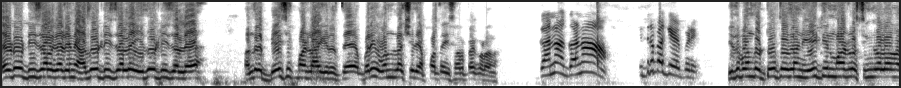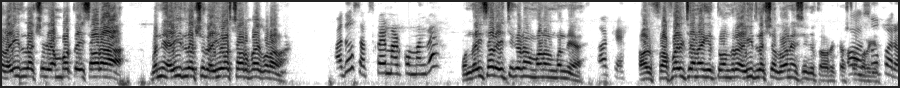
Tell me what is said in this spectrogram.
ಎರಡು ಡೀಸೆಲ್ ಗಾಡಿನೇ ಅದು ಡೀಸೆಲ್ ಇದು ಡೀಸೆಲ್ ಅಂದ್ರೆ ಬೇಸಿಕ್ ಮಾಡಲ್ ಆಗಿರುತ್ತೆ. ಬರೀ ಒಂದ್ ಲಕ್ಷದ ಎಪ್ಪತ್ತೈದು ಸಾವಿರ ರೂಪಾಯಿ ಕೊಡೋಣ. ಗಣ ಗಣ ಇದ್ರ ಬಗ್ಗೆ ಹೇಳ್ಬಿಡಿ. ಇದು ಬಂದು two thousand eighteen model single owner ಐದು ಲಕ್ಷದ ಎಂಬತ್ತೈದು ಸಾವಿರ. ಬನ್ನಿ ಐದು ಲಕ್ಷದ ಐವತ್ತು ಸಾವಿರ ರೂಪಾಯಿ ಕೊಡೋಣ. ಅದು ಸಬ್ಸ್ಕ್ರೈಬ್ ಮಾಡ್ಕೊಂಡ್ರೆ ಬಂದ್ರೆ ಒಂದ್ ಐದು ಸಾವಿರ ಹೆಚ್ಚು ಕಡಿಮೆ ಮಾಡೋಣ ಬನ್ನಿ. ಅವ್ರ ಪ್ರೊಫೈಲ್ ಚೆನ್ನಾಗಿತ್ತು ಅಂದ್ರೆ ಐದು ಲಕ್ಷ ಲೋನೇ ಸಿಗುತ್ತೆ ಅವ್ರಿಗೆ ಕಸ್ಟಮರ್ಗೆ ಸೂಪರ್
